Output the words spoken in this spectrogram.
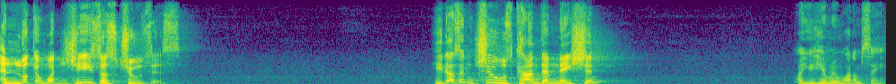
and look at what Jesus chooses. He doesn't choose condemnation. Are you hearing what I'm saying?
